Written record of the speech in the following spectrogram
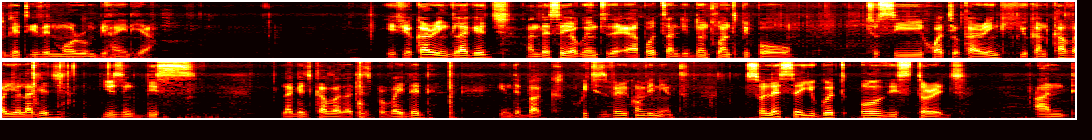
to get even more room behind here. If you're carrying luggage and let's say you're going to the airport and you don't want people to see what you're carrying you can cover your luggage using this luggage cover that is provided in the back which is very convenient. So let's say you got all this storage and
